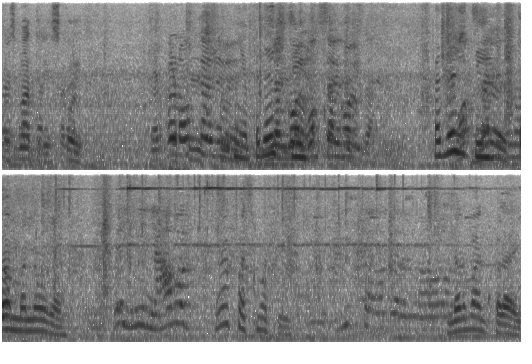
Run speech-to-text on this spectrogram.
Посмотри, сколько. Не, подожди. Подожди. Там много. Я посмотрю. Нормальный прайс.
